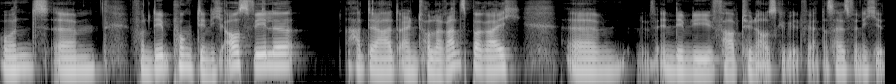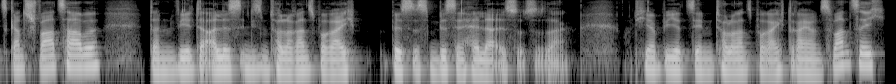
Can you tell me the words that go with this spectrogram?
Und ähm, von dem Punkt, den ich auswähle, hat er halt einen Toleranzbereich, ähm, in dem die Farbtöne ausgewählt werden. Das heißt, wenn ich jetzt ganz schwarz habe, dann wählt er alles in diesem Toleranzbereich, bis es ein bisschen heller ist sozusagen. Und hier habe ich jetzt den Toleranzbereich 23,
